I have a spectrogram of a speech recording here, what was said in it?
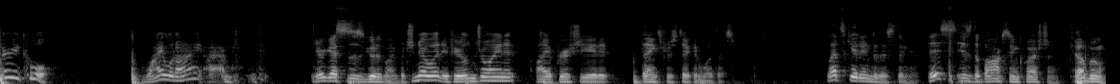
Very cool. Why would I? I'm, your guess is as good as mine. But you know what? If you're enjoying it, I appreciate it. Thanks for sticking with us. Let's get into this thing here. This is the box in question. Kaboom.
